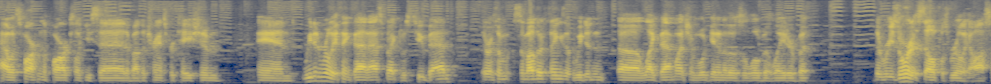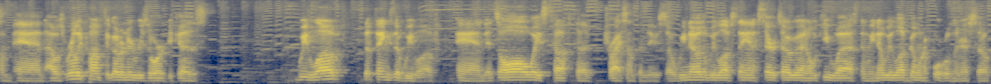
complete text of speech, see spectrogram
how it's far from the parks, like you said, about the transportation, and we didn't really think that aspect was too bad. There were some some other things that we didn't uh, like that much, and we'll get into those a little bit later. But the resort itself was really awesome, and I was really pumped to go to a new resort because we love the things that we love, and it's always tough to try something new. So we know that we love staying at Saratoga and Old Key West, and we know we love going to Fort Wilderness. So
